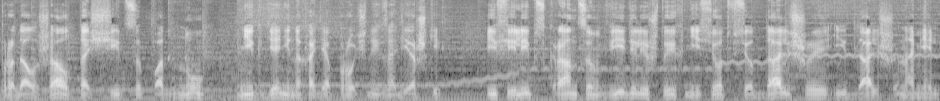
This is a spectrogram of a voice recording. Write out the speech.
продолжал тащиться по дну, нигде не находя прочной задержки. И Филипп с Кранцем видели, что их несет все дальше и дальше на мель.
